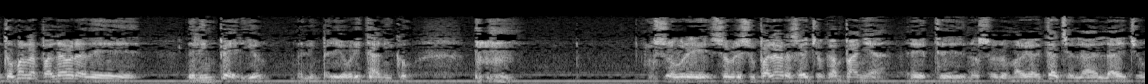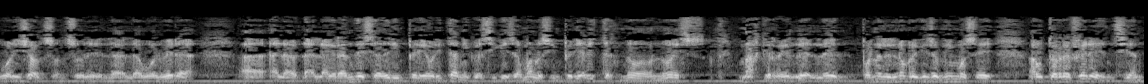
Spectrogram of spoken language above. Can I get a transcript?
tomar la palabra de, del imperio, el imperio británico, sobre sobre sus palabras ha hecho campaña este, no solo Margaret Thatcher la, ha hecho Boris Johnson sobre la, la volver a, la, grandeza del imperio británico. Así que llamarlos imperialistas no no es más que ponerle el nombre que ellos mismos se autorreferencian.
